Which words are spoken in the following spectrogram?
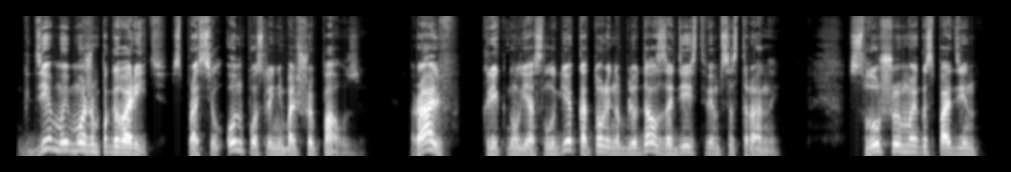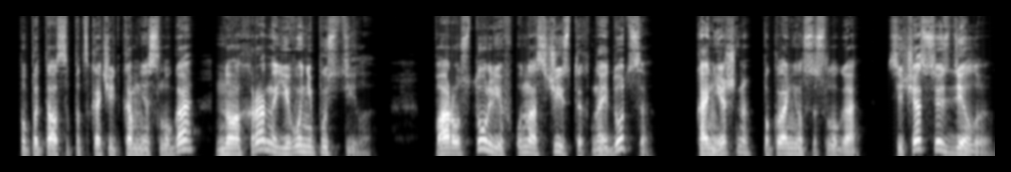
«Где мы можем поговорить?» – спросил он после небольшой паузы. «Ральф!» – крикнул я слуге, который наблюдал за действием со стороны. «Слушаю, мой господин», – попытался подскочить ко мне слуга, но охрана его не пустила. «Пару стульев у нас чистых найдутся?» «Конечно», – поклонился слуга. «Сейчас все сделаю».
